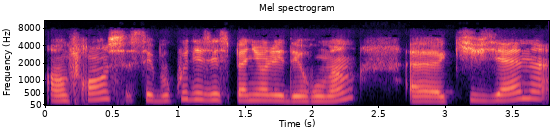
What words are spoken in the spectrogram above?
En France, c'est beaucoup des Espagnols et des Roumains qui viennent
